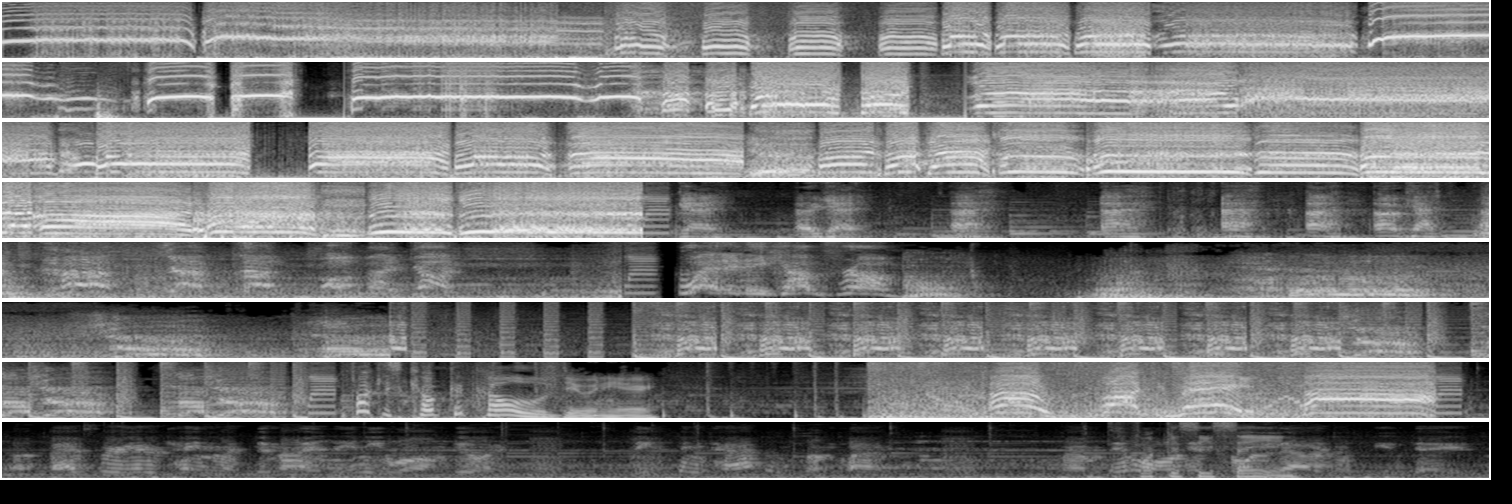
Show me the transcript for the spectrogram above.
Okay, okay. Uh, uh, uh, uh, okay. Uh, ah, Jeff, no! Oh my god! Where did he come from? fuck is Coca-Cola doing here? Oh, fuck me! Ah! Fuck is he saying? out in a few days.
